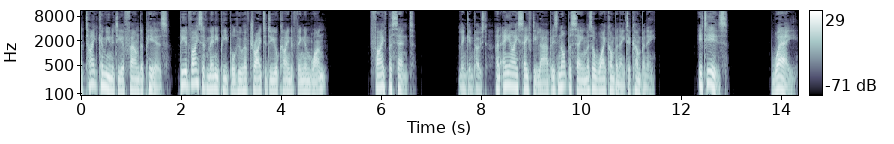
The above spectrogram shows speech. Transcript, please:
a tight community of founder peers, the advice of many people who have tried to do your kind of thing and won? 5%. Link in post. An AI safety lab is not the same as a Y Combinator company. It is. Way.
